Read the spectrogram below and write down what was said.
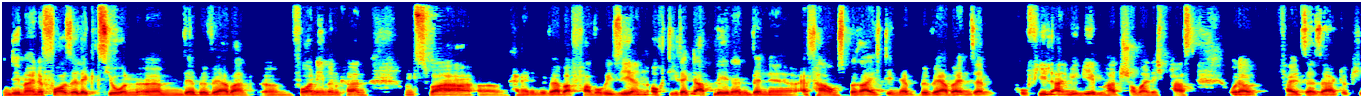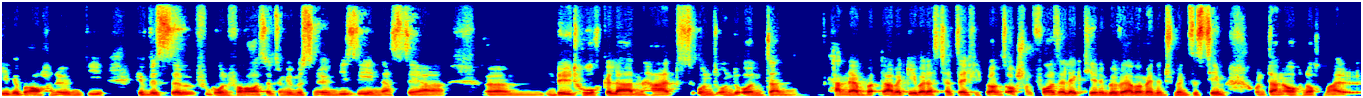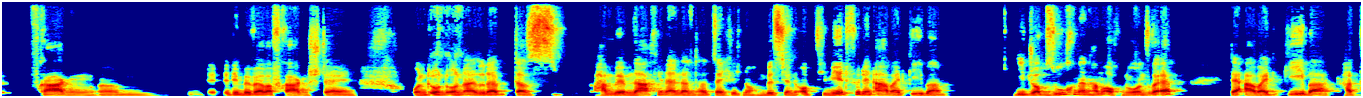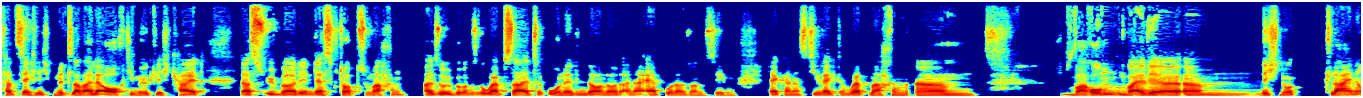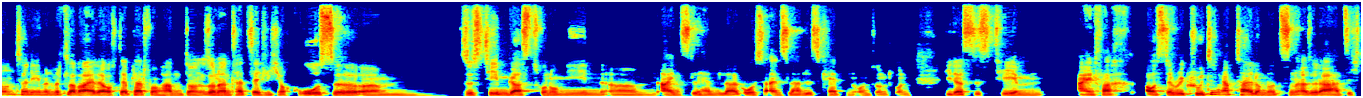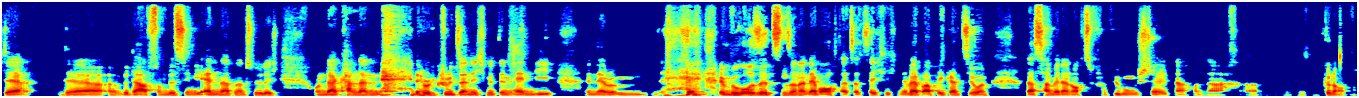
in dem er eine Vorselektion ähm, der Bewerber ähm, vornehmen kann. Und zwar ähm, kann er den Bewerber favorisieren, auch direkt ablehnen, wenn der Erfahrungsbereich, den der Bewerber in seinem Profil angegeben hat, schon mal nicht passt oder falls er sagt, okay, wir brauchen irgendwie gewisse Grundvoraussetzungen, wir müssen irgendwie sehen, dass der ähm, ein Bild hochgeladen hat und, und, und, dann kann der Arbeitgeber das tatsächlich bei uns auch schon vorselektieren im Bewerbermanagementsystem und dann auch nochmal Fragen, ähm, dem Bewerber Fragen stellen und, und, und. Also da, das haben wir im Nachhinein dann tatsächlich noch ein bisschen optimiert für den Arbeitgeber. Die Jobsuchenden haben auch nur unsere App. Der Arbeitgeber hat tatsächlich mittlerweile auch die Möglichkeit, das über den Desktop zu machen, also über unsere Webseite, ohne den Download einer App oder sonstigen. Der kann das direkt im Web machen. Ähm, warum? Weil wir ähm, nicht nur kleine Unternehmen mittlerweile auf der Plattform haben, sondern tatsächlich auch große ähm, Systemgastronomien, ähm, Einzelhändler, große Einzelhandelsketten und, und, und, die das System einfach aus der Recruiting-Abteilung nutzen. Also da hat sich der der äh, Bedarf so ein bisschen geändert natürlich. Und da kann dann der Recruiter nicht mit dem Handy in der, im Büro sitzen, sondern der braucht da tatsächlich eine Web-Applikation. Das haben wir dann auch zur Verfügung gestellt nach und nach. Ähm, genau.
